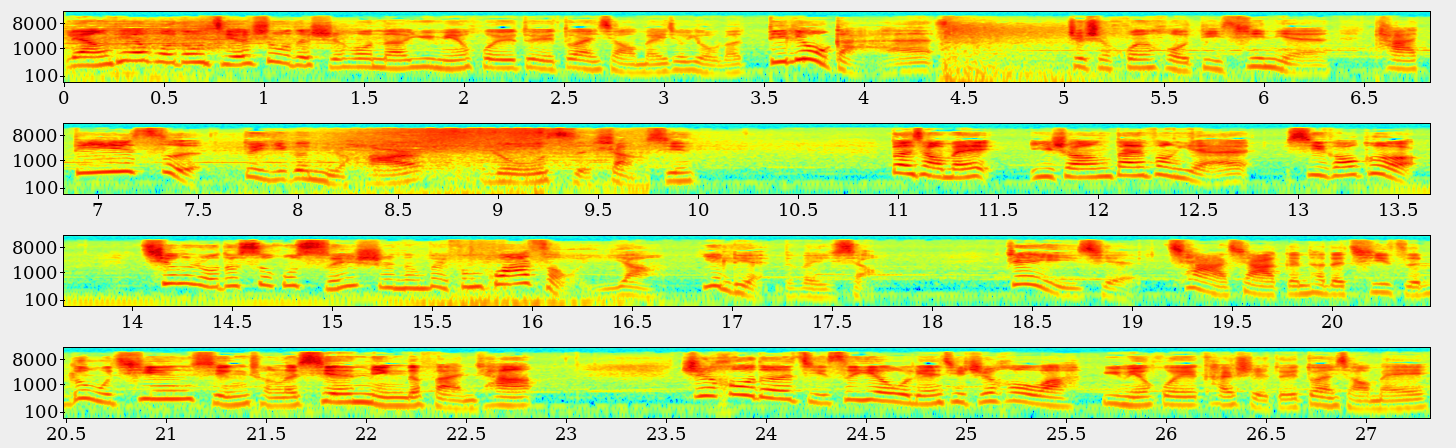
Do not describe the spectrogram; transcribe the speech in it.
两天活动结束的时候呢，玉明辉对段小梅就有了第六感，这是婚后第七年他第一次对一个女孩如此上心。段小梅一双丹凤眼，细高个，轻柔的似乎随时能被风刮走一样，一脸的微笑。这一切恰恰跟他的妻子陆青形成了鲜明的反差。之后的几次业务联系之后啊，俞民辉开始对段小梅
